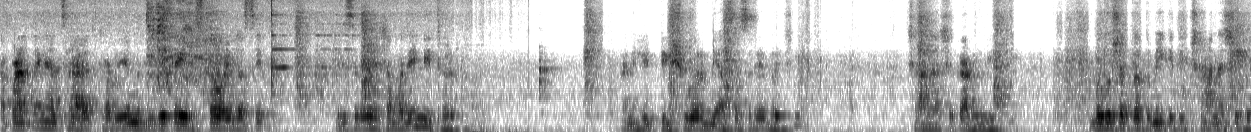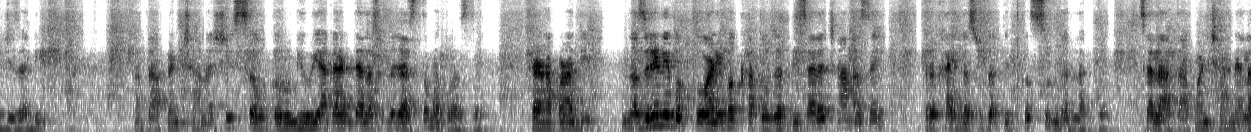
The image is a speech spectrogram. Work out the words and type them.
आपण आता ह्या झाडात काढूया म्हणजे जे काही एक्स्ट्रा ऑइल असेल ते सगळं ह्याच्यामध्ये निथळतं. आणि हे टिश्यूवर मी असं सगळे भजी छान असे काढून घेतली. बघू शकता तुम्ही किती छान अशी भजी झाली. आता आपण छान अशी सर्व करून घेऊया कारण त्याला सुद्धा जास्त महत्त्व असतं. कारण आपण आधी नजरेने बघतो आणि मग खातो. जर दिसायला छान असेल तर खायला सुद्धा तितकंच सुंदर लागतं. चला आता आपण छान याला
